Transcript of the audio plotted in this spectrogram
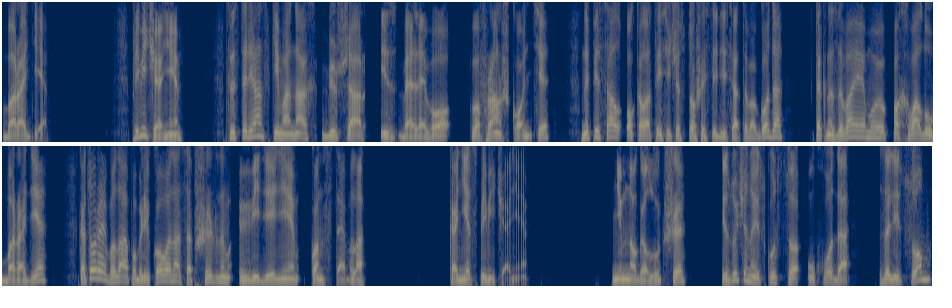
бороде. Примечание. Цистерианский монах Бюшар из Белево во Франш-Конте написал около 1160 года так называемую «похвалу бороде», которая была опубликована с обширным введением констебла. Конец примечания. Немного лучше изучено искусство ухода за лицом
